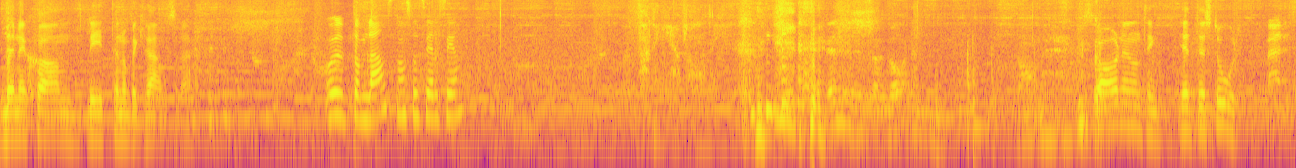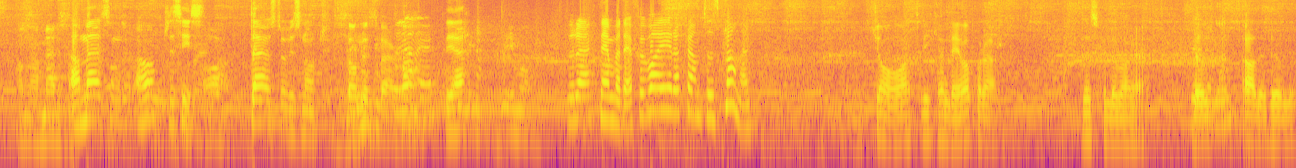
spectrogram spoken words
Den är skön, liten och bekväm sådär. Och utomlands, någon speciell scen? Fan, ingen jävla aning. Garden någonting. Jättestor. Ja, Madison. Ja, precis. Där står vi snart. Ja. Då räknar jag med det. För vad är era framtidsplaner? Ja, att vi kan leva på det här. Det skulle vara... Drömmen. Ja, det är drömmen.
